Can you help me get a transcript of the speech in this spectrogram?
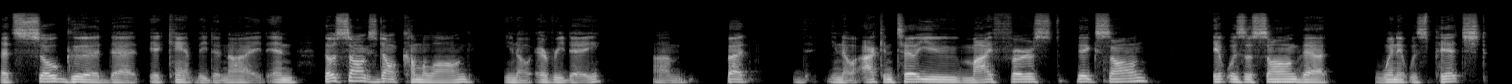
that's so good that it can't be denied. And those songs don't come along, you know, every day. Um, but you know, I can tell you my first big song, it was a song that when it was pitched,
